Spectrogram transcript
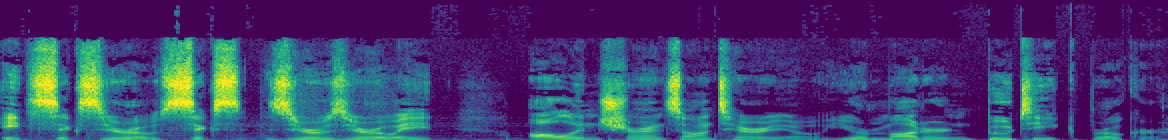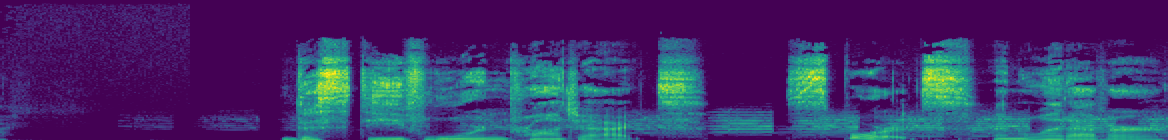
860 6008 All Insurance Ontario, your modern boutique broker. The Steve Warren Project. Sports and whatever.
